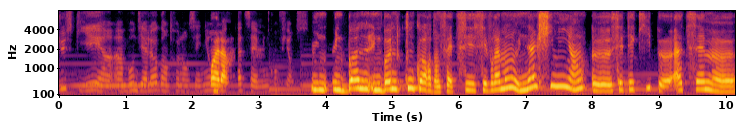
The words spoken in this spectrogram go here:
juste qu'il y ait un, bon dialogue entre l'enseignant voilà. et l'ATSEM, une confiance. Une, bonne, une bonne concorde en fait. C'est vraiment une alchimie. Hein. Euh, cette équipe euh, ATSEM euh,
